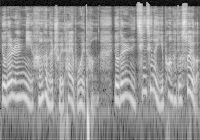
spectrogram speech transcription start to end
有的人你狠狠地捶他也不会疼，有的人你轻轻的一碰他就碎了。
